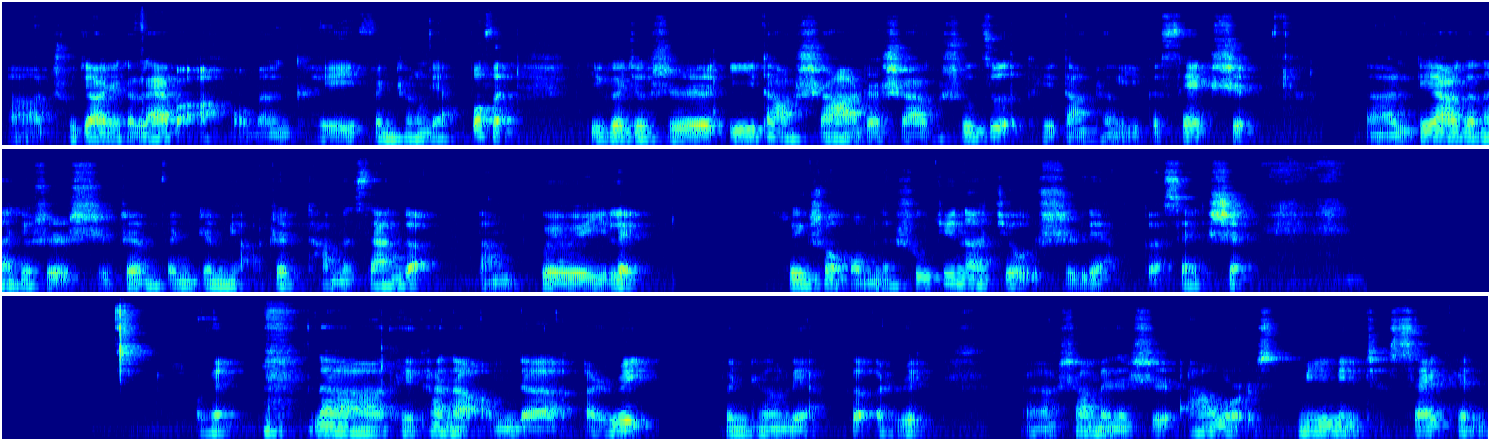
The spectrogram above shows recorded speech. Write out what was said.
啊，除掉这个 label 啊，我们可以分成两部分，一个就是一到十二这十二个数字可以当成一个 section，呃，第二个呢就是时针、分针、秒针，它们三个当归为一类。所以说我们的数据呢就是两个 section。OK，那可以看到我们的 array 分成两个 array，呃，上面的是 hours、minute、second，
